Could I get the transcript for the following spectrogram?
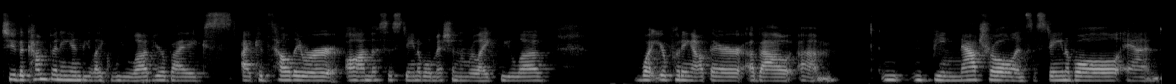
to the company and be like, we love your bikes. I could tell they were on the sustainable mission. We're like, we love what you're putting out there about um, n- being natural and sustainable. And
